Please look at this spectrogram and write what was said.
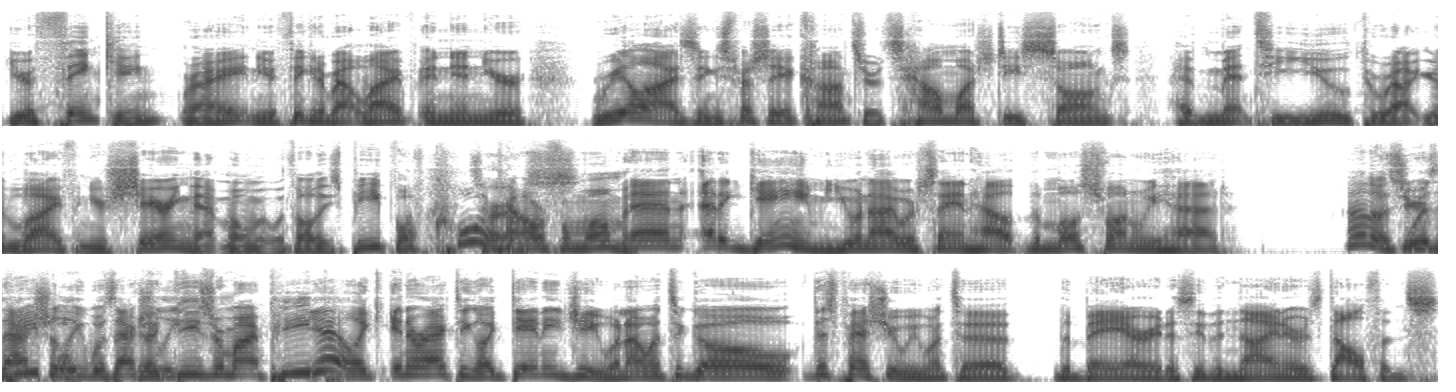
you're thinking right, and you're thinking about life, and then you're realizing, especially at concerts, how much these songs have meant to you throughout your life, and you're sharing that moment with all these people. Of course, it's a powerful moment. And at a game, you and I were saying how the most fun we had Oh, are your was people. actually was You're like, actually these are my people. Yeah, like interacting, like Danny G. When I went to go this past year, we went to the Bay Area to see the Niners Dolphins.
